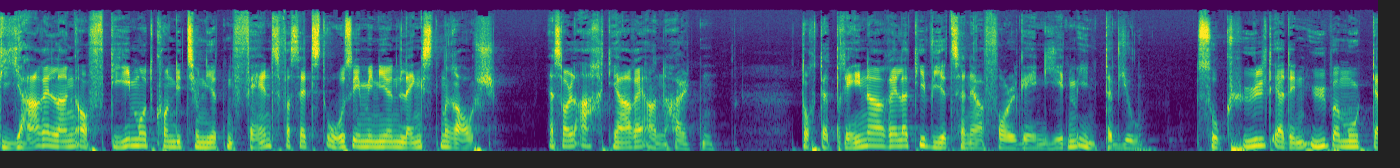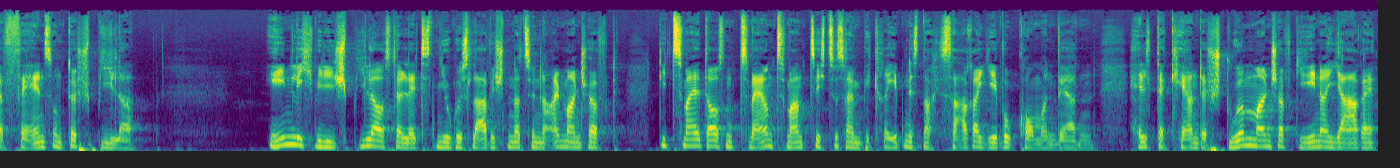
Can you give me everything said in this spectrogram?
Die jahrelang auf Demut konditionierten Fans versetzt Osim in ihren längsten Rausch. Er soll acht Jahre anhalten. Doch der Trainer relativiert seine Erfolge in jedem Interview. So kühlt er den Übermut der Fans und der Spieler. Ähnlich wie die Spieler aus der letzten jugoslawischen Nationalmannschaft, die 2022 zu seinem Begräbnis nach Sarajevo kommen werden, hält der Kern der Sturmmannschaft jener Jahre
